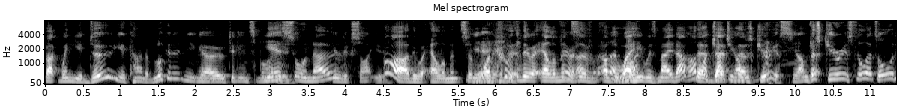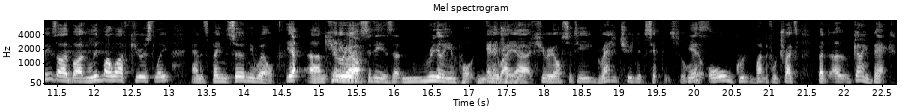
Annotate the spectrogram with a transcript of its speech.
But when you do, you kind of look at it and you go, Did it inspire you? yes you? or no? Did it excite you? Oh, there were elements of Yeah, what good. there were elements of, of the way mind. he was made up. I'm that- not judging. that- I'm just curious. You know, I'm just curious, Phil. That's all it is. I, I live my life curiously, and it's been served me well. Yep. Um, anyway- Curiosity is a really important. Anyway, uh, curiosity, gratitude, and acceptance, Phil. Yes. They're all good, wonderful traits. But uh, going back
